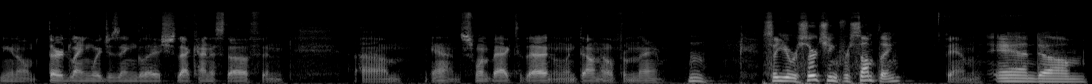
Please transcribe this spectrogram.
you know, third language is English, that kind of stuff, and um, yeah, just went back to that and went downhill from there. So you were searching for something, Family. and um,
